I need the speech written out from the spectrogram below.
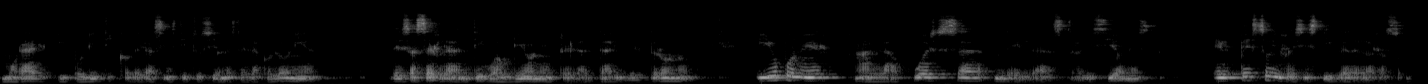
moral y político de las instituciones de la colonia, deshacer la antigua unión entre el altar y el trono y oponer a la fuerza de las tradiciones el peso irresistible de la razón.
